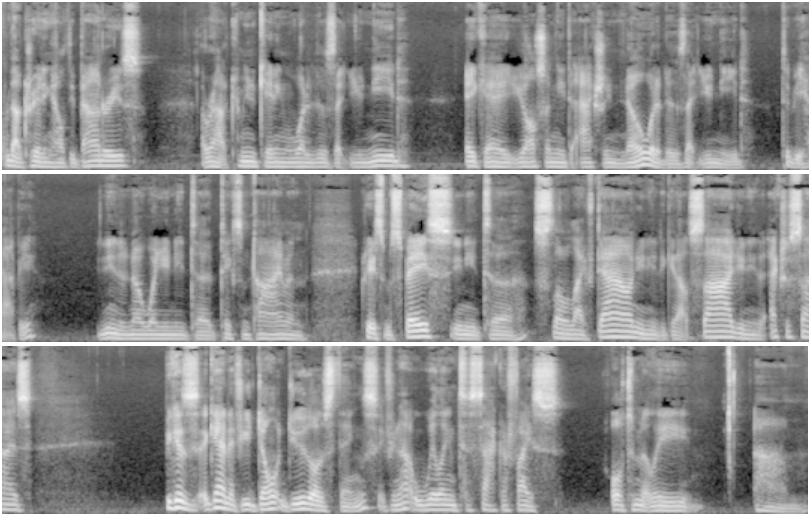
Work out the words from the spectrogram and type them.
about creating healthy boundaries, around communicating what it is that you need, aka you also need to actually know what it is that you need to be happy. You need to know when you need to take some time and create some space. You need to slow life down. You need to get outside. You need to exercise. Because again, if you don't do those things, if you're not willing to sacrifice ultimately, um,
